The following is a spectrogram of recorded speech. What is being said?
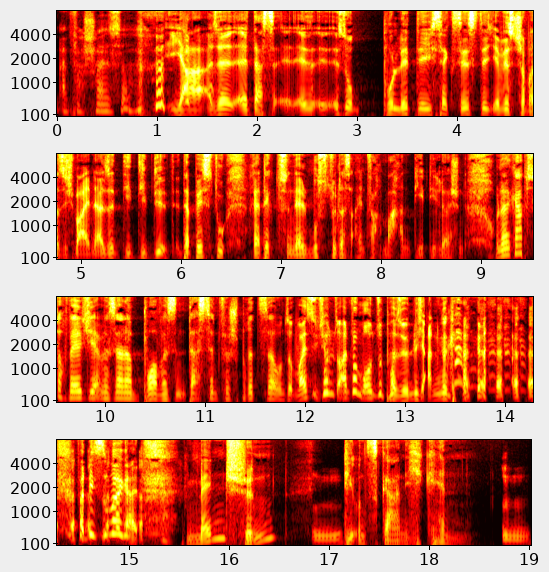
einfach scheiße. ja, also äh, das äh, so politisch, sexistisch, ihr wisst schon, was ich meine. Also die, die, die, da bist du, redaktionell musst du das einfach machen, die, die löschen. Und dann gab es auch welche, die einfach gesagt haben, boah, was sind das denn für Spritzer und so. Weißt du, ich habe es einfach mal uns so persönlich angegangen. Fand ich super geil. Menschen, mhm. die uns gar nicht kennen Mhm.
